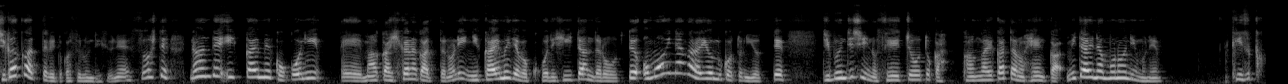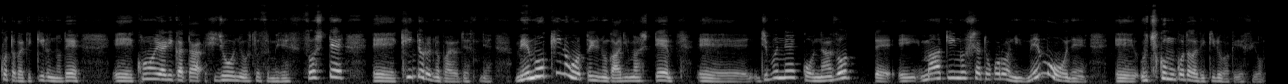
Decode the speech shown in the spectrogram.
違かったりとかするんですよね。そして、なんで1回目ここに、えー、マーカー引かなかったのに、2回目ではここで引いたんだろうって思いながら読むことによって、自分自身の成長とか考え方の変化みたいなものにもね、気づくことができるので、えー、このやり方非常におすすめです。そして、えー、Kindle の場合はですね、メモ機能というのがありまして、えー、自分で、ね、こうなぞって、マーキングしたところにメモをね、え、打ち込むことができるわけですよ。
